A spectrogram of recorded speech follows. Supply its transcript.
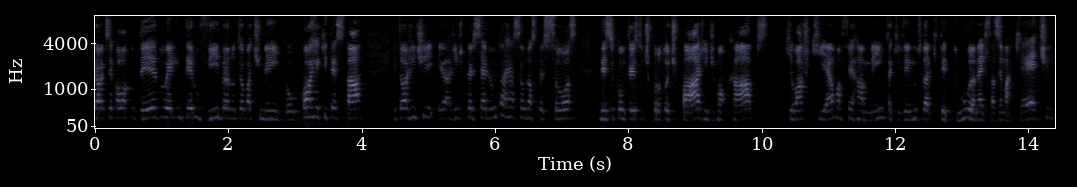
que a hora que você coloca o dedo, ele inteiro vibra no teu batimento, ou corre aqui testar. Então a gente, a gente percebe muito a reação das pessoas nesse contexto de prototipagem, de mockups, que eu acho que é uma ferramenta que vem muito da arquitetura, né, de fazer maquete.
